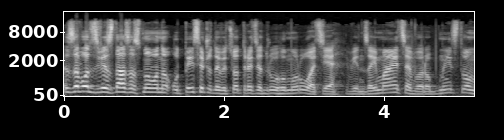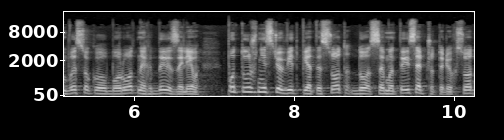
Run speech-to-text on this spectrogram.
Завод Звізда засновано у 1932 році. Він займається виробництвом високооборотних дизелів потужністю від 500 до 7400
